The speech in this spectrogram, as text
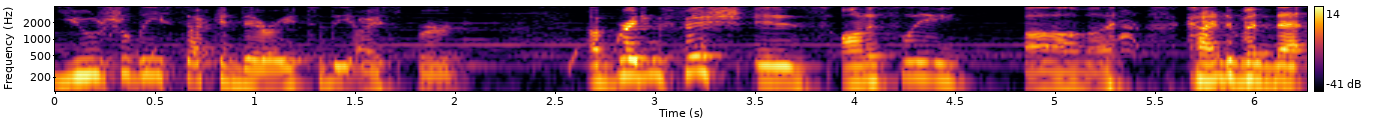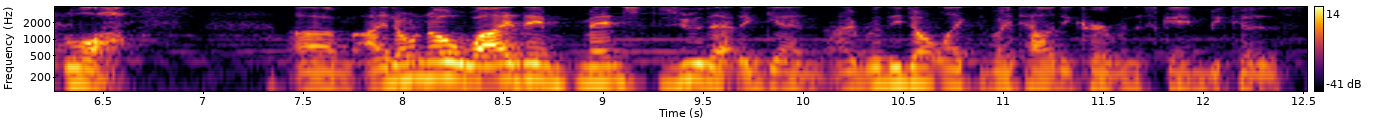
usually secondary to the iceberg. Upgrading fish is honestly um, kind of a net loss. Um, I don't know why they managed to do that again. I really don't like the vitality curve in this game because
